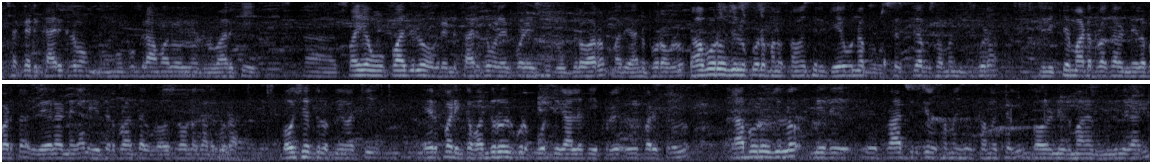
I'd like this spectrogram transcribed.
చక్కటి కార్యక్రమం ముప్పు గ్రామాల్లో ఉన్నటువంటి వారికి స్వయం ఉపాధిలో ఒక రెండు కార్యక్రమాలు ఏర్పాటు చేసి మరి అనుపురంలో. రాబో రోజుల్లో కూడా మన సమస్యలకు ఏ ఉన్నప్పుడు ప్రెస్ సంబంధించి కూడా నేను ఇచ్చే మాట ప్రకారం నిలబడతా. అది వేలాడిన కానీ ఇతర ప్రాంతాలకు అవసరం ఉన్న కానీ కూడా భవిష్యత్తులో మేము వచ్చి ఏర్పడి ఇంకా వంద రోజులు కూడా పూర్తి కాలేదు ఈ పరిస్థితుల్లో రాబో రోజుల్లో మీరు ప్రాతినిధ్యాలకు సంబంధించిన సమస్యలు భవన నిర్మాణానికి నిధులు కానీ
